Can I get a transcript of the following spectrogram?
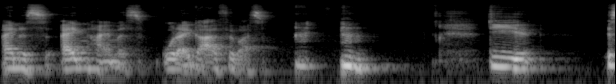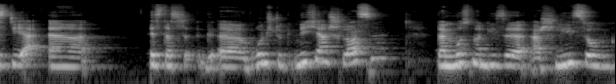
eines Eigenheimes oder egal für was. Die, ist, die, äh, ist das äh, Grundstück nicht erschlossen, dann muss man diese Erschließung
